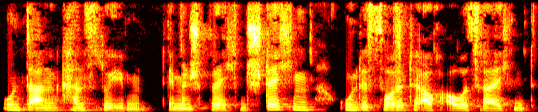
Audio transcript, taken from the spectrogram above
und dann kannst du eben dementsprechend stechen und es sollte auch ausreichend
